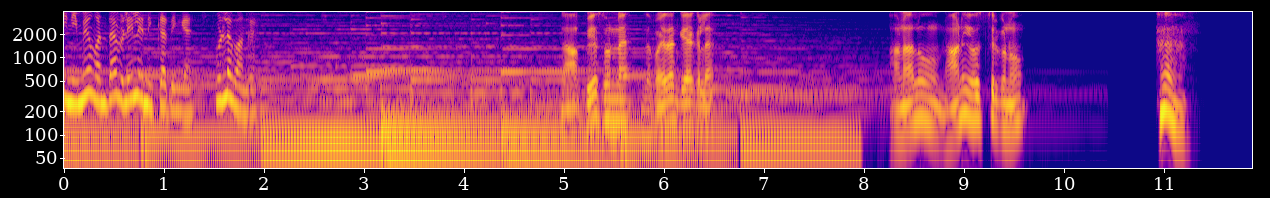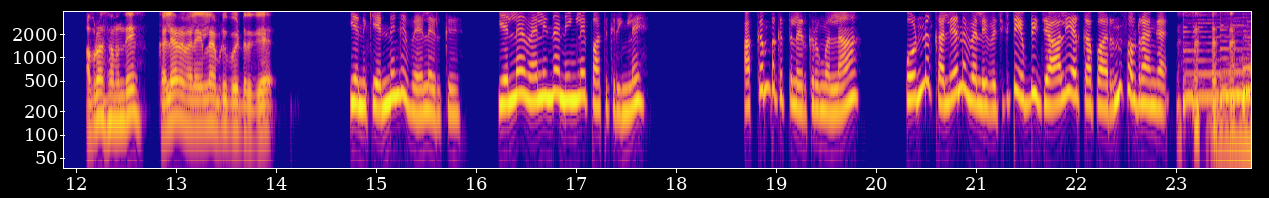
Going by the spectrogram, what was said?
இனிமே வந்தா வெளியில நிக்காதீங்க. உள்ள வாங்க. நான் அப்பயே சொன்னேன் இந்த பையன் தான் கேட்கல ஆனாலும் நானும் யோசிச்சிருக்கணும். அப்புறம் சம்பந்தி கல்யாண வேலைகள்லாம் எப்படி போயிட்டு இருக்கு எனக்கு என்னங்க வேலை இருக்கு? எல்லா வேலையும் தான் நீங்களே பாத்துக்கிறீங்களே? அக்கம் பக்கத்துல இருக்கிறவங்க எல்லாம் பொண்ணு கல்யாண வேலையை வச்சுக்கிட்டு எப்படி ஜாலியா இருக்கா பாருன்னு சொல்றாங்க.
